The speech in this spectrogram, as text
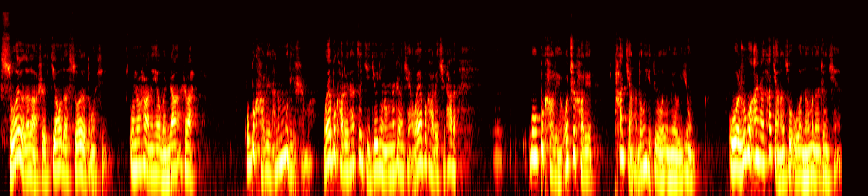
所有的老师教的所有的东西，公众号那些文章是吧？我不考虑他的目的是什么，我也不考虑他自己究竟能不能挣钱，我也不考虑其他的，我不考虑，我只考虑他讲的东西对我有没有用。我如果按照他讲的做，我能不能挣钱？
